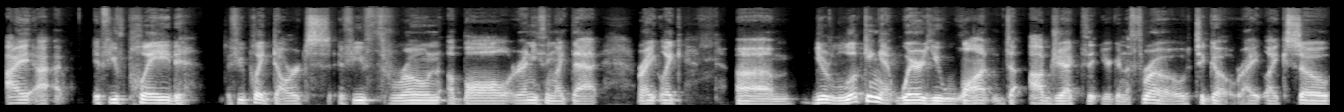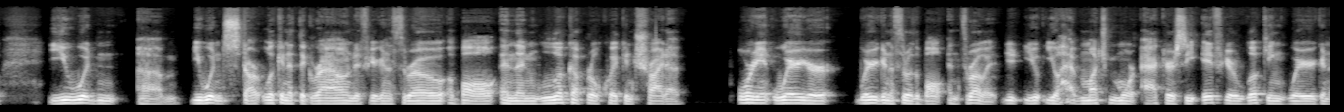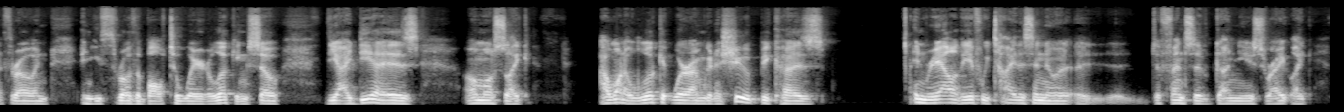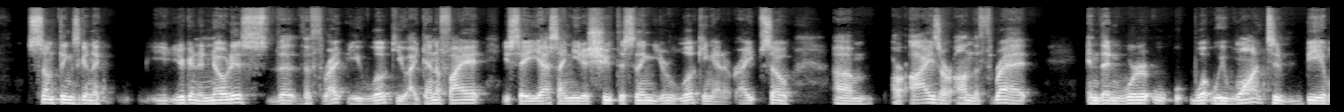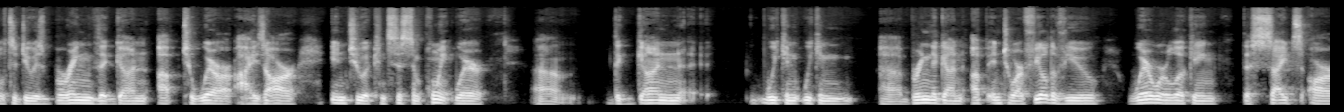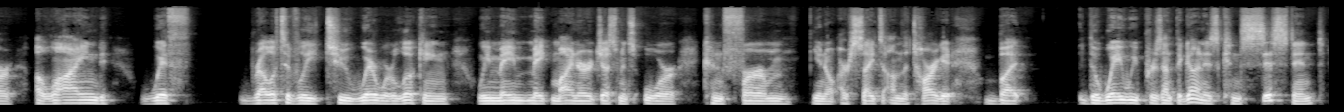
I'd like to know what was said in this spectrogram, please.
I, I if you've played if you play darts, if you've thrown a ball or anything like that, right? Like um, you're looking at where you want the object that you're going to throw to go, right? Like so, you wouldn't um, you wouldn't start looking at the ground if you're going to throw a ball and then look up real quick and try to orient where you're where you're going to throw the ball and throw it. You, you you'll have much more accuracy if you're looking where you're going to throw and and you throw the ball to where you're looking. So the idea is almost like I want to look at where I'm going to shoot because in reality, if we tie this into a, a defensive gun use, right, like something's going to you're going to notice the the threat. You look, you identify it, you say, "Yes, I need to shoot this thing." You're looking at it, right? So um, our eyes are on the threat, and then we're what we want to be able to do is bring the gun up to where our eyes are into a consistent point where um, the gun we can we can uh, bring the gun up into our field of view where we're looking. The sights are aligned with relatively to where we're looking. We may make minor adjustments or confirm you know our sights on the target but the way we present the gun is consistent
